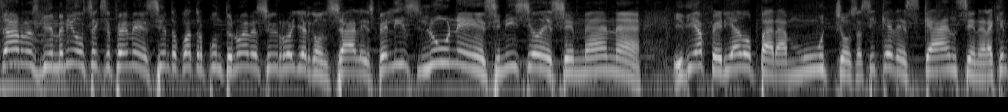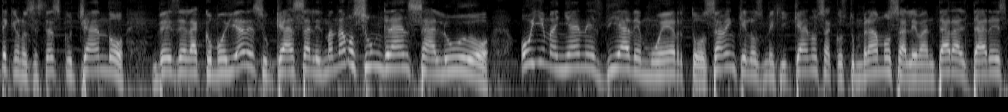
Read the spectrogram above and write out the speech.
Buenas tardes, bienvenidos a XFM 104.9, soy Roger González. Feliz lunes, inicio de semana y día feriado para muchos, así que descansen a la gente que nos está escuchando desde la comodidad de su casa, les mandamos un gran saludo. Hoy y mañana es Día de Muertos, saben que los mexicanos acostumbramos a levantar altares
